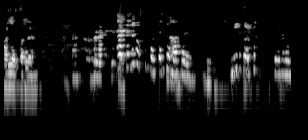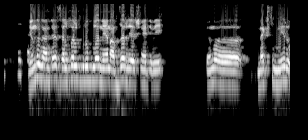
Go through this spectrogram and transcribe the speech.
ಪರ್ಲೆ ಪರ್ಲೆ ఆ, తెలుగు వస్తుంది తెలుగు మాట్లాడండి మీకు ఎట్లా ఎందుకంటే సెల్ఫ్ హెల్ప్ గ్రూప్ లో నేను అబ్జర్వ్ చేసినటివి నెక్స్ట్ మీరు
